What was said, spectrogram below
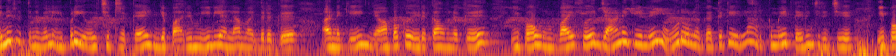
என்ன ரத்னவேல் இப்படி யோசிச்சுட்டு இருக்க பாரு மீடியாலாம் வந்திருக்கு. அன்னைக்கு ஞாபகம் இருக்கா உனக்கு? இப்போ உன் ஒய்ஃபு ஜானகின்னு ஊர் உலகத்துக்கு எல்லாருக்குமே தெரிஞ்சிருச்சு. இப்போ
